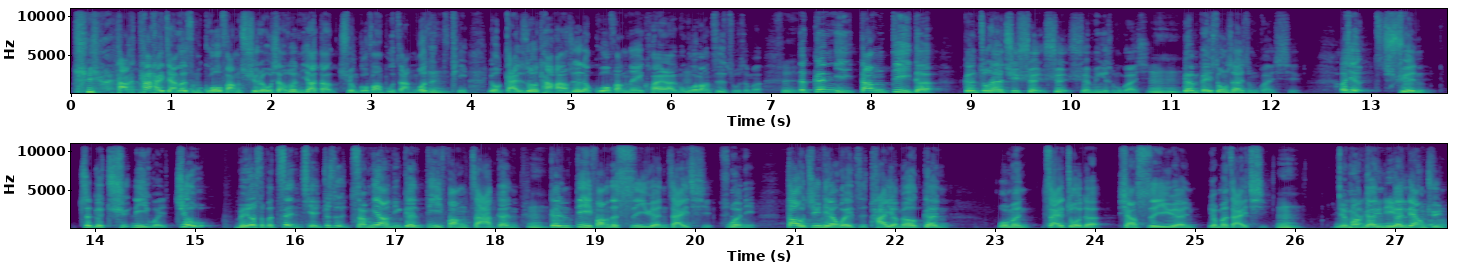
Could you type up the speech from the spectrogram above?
他他还讲到什么国防去了？我想说你要当选国防部长，我只听有感受他好像说在国防那一块啦，什么国防自主什么，是那跟你当地的跟中山区选选选民有什么关系？嗯嗯，跟北松山有什么关系？而且选这个区立委就没有什么证件，就是怎么样你跟地方扎根，嗯，跟地方的市议员在一起。我问你。到今天为止，他有没有跟我们在座的像市议员有没有在一起？嗯，有没有跟跟亮军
